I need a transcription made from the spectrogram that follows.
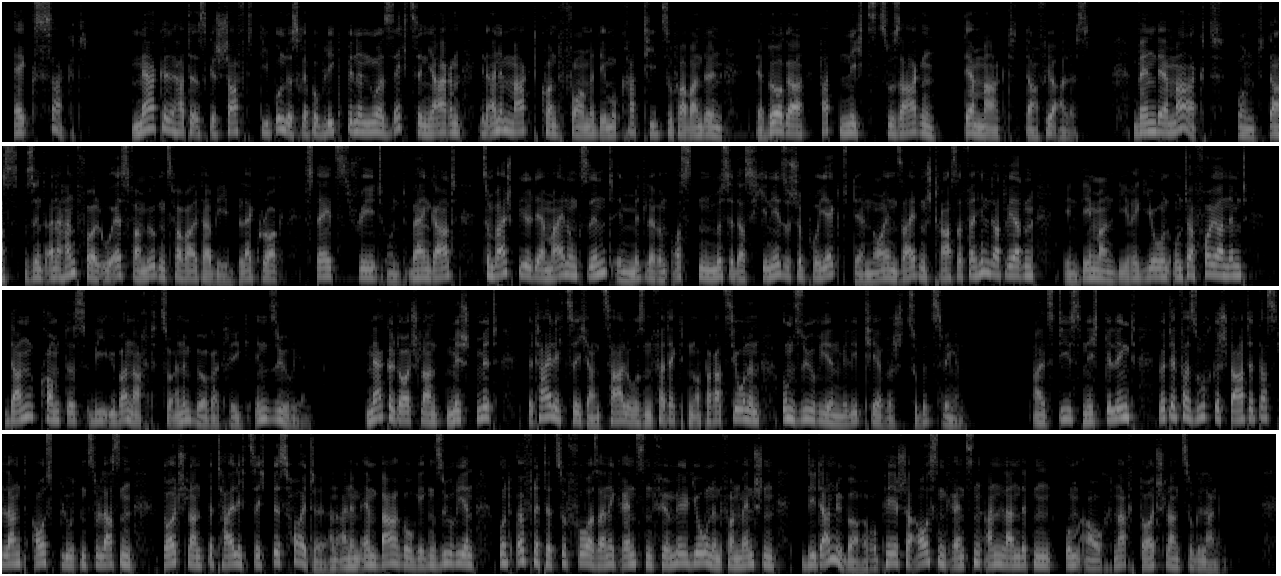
Exakt. Merkel hatte es geschafft, die Bundesrepublik binnen nur 16 Jahren in eine marktkonforme Demokratie zu verwandeln. Der Bürger hat nichts zu sagen, der Markt dafür alles. Wenn der Markt, und das sind eine Handvoll US-Vermögensverwalter wie BlackRock, State Street und Vanguard, zum Beispiel der Meinung sind, im Mittleren Osten müsse das chinesische Projekt der neuen Seidenstraße verhindert werden, indem man die Region unter Feuer nimmt, dann kommt es wie über Nacht zu einem Bürgerkrieg in Syrien. Merkel-Deutschland mischt mit, beteiligt sich an zahllosen verdeckten Operationen, um Syrien militärisch zu bezwingen. Als dies nicht gelingt, wird der Versuch gestartet, das Land ausbluten zu lassen. Deutschland beteiligt sich bis heute an einem Embargo gegen Syrien und öffnete zuvor seine Grenzen für Millionen von Menschen, die dann über europäische Außengrenzen anlandeten, um auch nach Deutschland zu gelangen.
